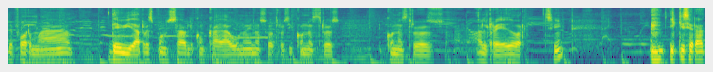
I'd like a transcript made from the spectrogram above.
de forma de vida responsable con cada uno de nosotros y con nuestros, con nuestros alrededor, ¿sí? Y quisiera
